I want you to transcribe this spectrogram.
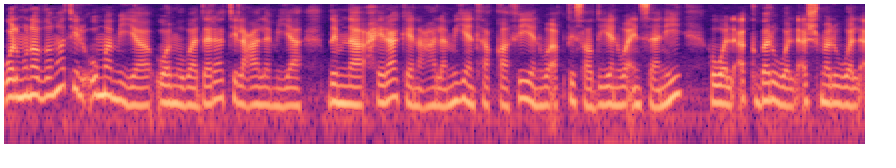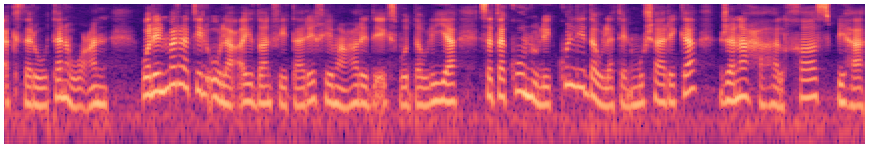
والمنظمات الأممية والمبادرات العالمية ضمن حراك عالمي ثقافي واقتصادي وإنساني هو الأكبر والأشمل والأكثر تنوعا. وللمرة الأولى أيضا في تاريخ معارض إكسبو الدولية ستكون لكل دولة مشاركة جناحها الخاص بها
